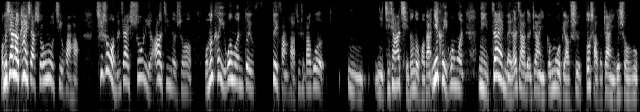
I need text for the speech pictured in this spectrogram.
我们先来看一下收入计划哈。其实我们在梳理二进的时候，我们可以问问对对方哈，就是包括嗯你即将要启动的伙伴，你也可以问问你在美乐家的这样一个目标是多少的这样一个收入。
